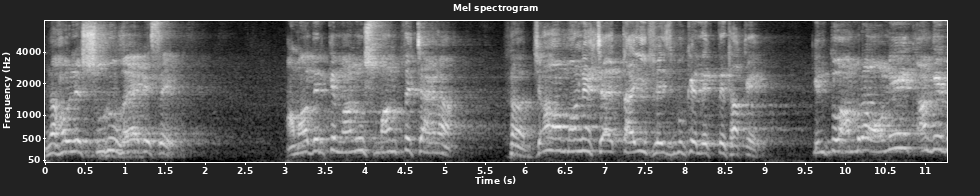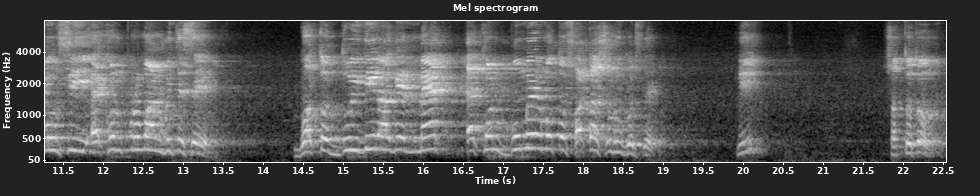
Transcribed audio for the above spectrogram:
না হলে শুরু হয়ে গেছে। আমাদেরকে মানুষ মানতে চায় না। হ্যাঁ যা মনে চায় তাই ফেসবুকে লিখতে থাকে। কিন্তু আমরা অনেক আগে বলছি, এখন প্রমাণ হইতেছে। গত দুই দিন আগে ম্যাপ এখন বোমের মতো ফাটা শুরু করছে। কি? সত্য তো?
